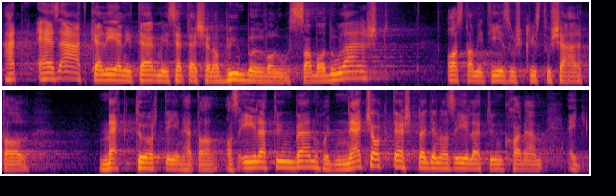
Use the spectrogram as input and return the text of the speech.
hát ehhez át kell élni természetesen a bűnből való szabadulást, azt, amit Jézus Krisztus által megtörténhet az életünkben, hogy ne csak test legyen az életünk, hanem egy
